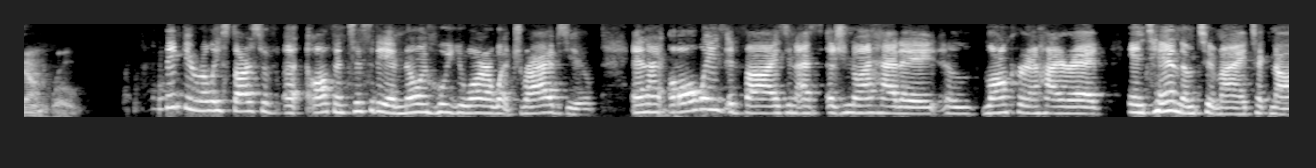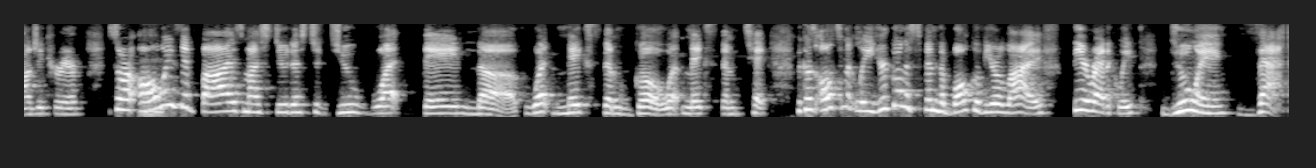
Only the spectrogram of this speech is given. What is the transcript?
down the road I think it really starts with uh, authenticity and knowing who you are, and what drives you. And I always advise, and as, as you know, I had a, a long career in higher ed in tandem to my technology career. So I mm-hmm. always advise my students to do what they love, what makes them go, what makes them tick. Because ultimately, you're going to spend the bulk of your life, theoretically, doing that.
